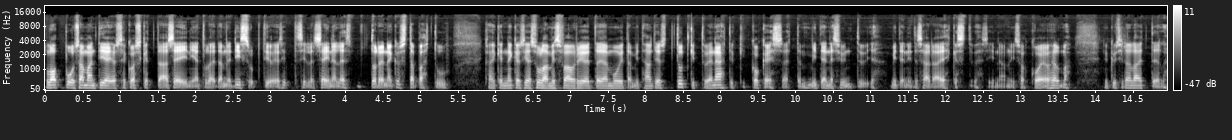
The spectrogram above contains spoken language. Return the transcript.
loppuu saman tien, jos se koskettaa seiniä. Tulee tämmöinen disruptio ja sitten sille seinälle todennäköisesti tapahtuu kaiken näköisiä sulamisvaurioita ja muita, mitä on tietysti tutkittu ja nähtykin kokeissa, että miten ne syntyy ja miten niitä saadaan ehkäistyä. Siinä on iso koeohjelma nykyisillä laitteilla.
